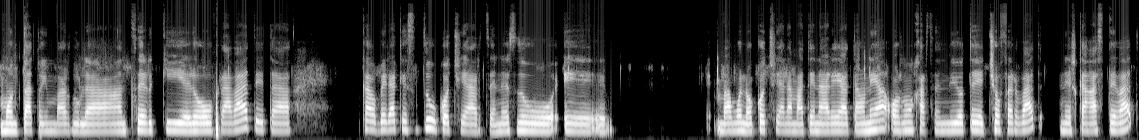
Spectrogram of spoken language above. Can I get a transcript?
montatu inbardula antzerki ero obra bat, eta Kau, berak ez du kotxe hartzen, ez du e, ba, bueno, kotxean amaten area eta honea, orduan jartzen diote txofer bat, neska gazte bat,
